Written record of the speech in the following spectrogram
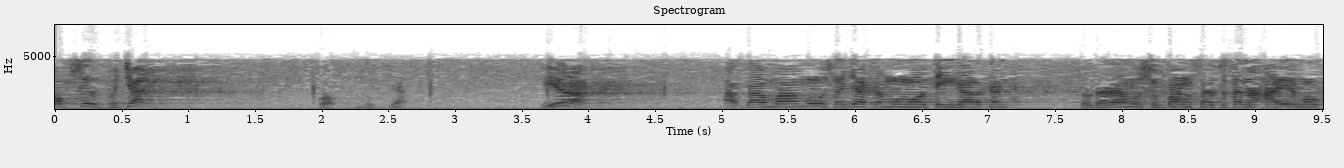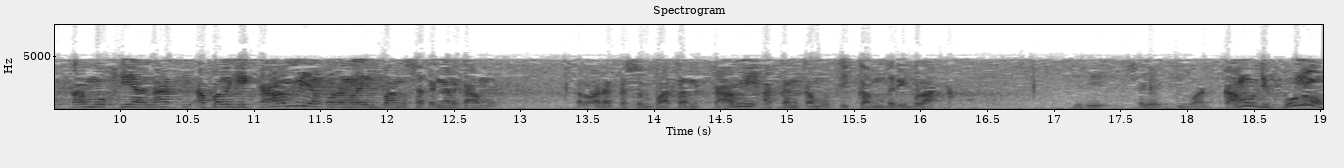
opsi bejat. Kok bejat? Iya, agamamu saja kamu mau tinggalkan. Saudaramu sebangsa setanah air mau kamu khianati, apalagi kami yang orang lain bangsa dengan kamu. Kalau ada kesempatan kami akan kamu tikam dari belakang. Jadi saya gimana? Kamu dibunuh.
